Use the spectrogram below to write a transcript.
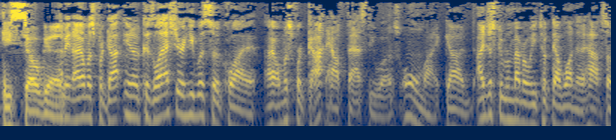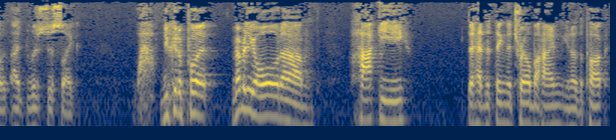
He's so good. I mean, I almost forgot, you know, because last year he was so quiet. I almost forgot how fast he was. Oh my god! I just can remember when he took that one to the house. I, I was just like, wow. You could have put. Remember the old um, hockey that had the thing that trailed behind, you know, the puck.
